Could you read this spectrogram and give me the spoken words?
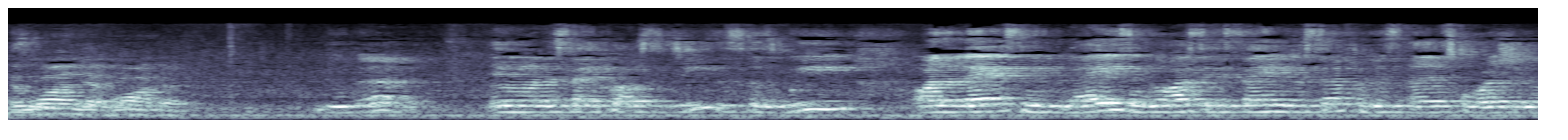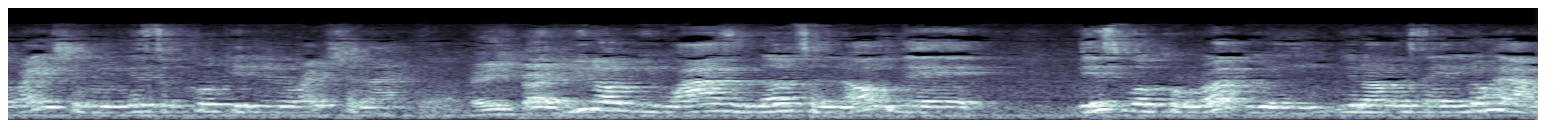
the one that want to. do better and want to stay close to Jesus because we are the last few days and God said save yourself from this untoward generation. I mean, it's a crooked generation out there. If you don't be wise enough to know that this will corrupt me, you know what I'm saying? You don't have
